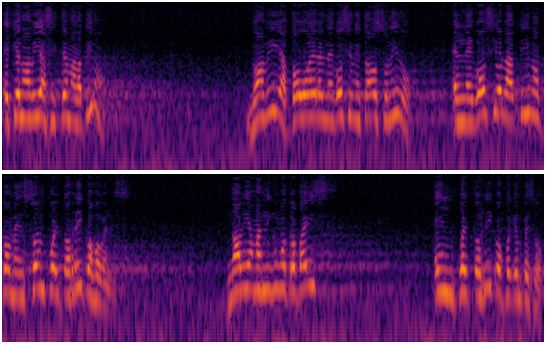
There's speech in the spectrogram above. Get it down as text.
Es que no había sistema latino. No había, todo era el negocio en Estados Unidos. El negocio latino comenzó en Puerto Rico, jóvenes. No había más ningún otro país. En Puerto Rico fue que empezó.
